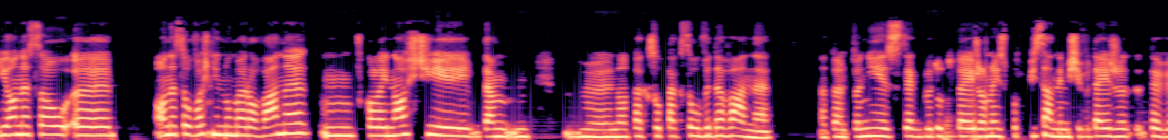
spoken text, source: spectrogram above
I one są, y, one są właśnie numerowane w kolejności, tam, no tak są, tak są wydawane. No to, nie jest jakby tutaj, mhm. że ono jest podpisane. Mi się wydaje, że te,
